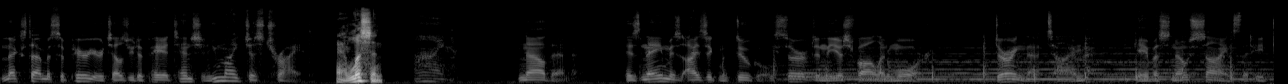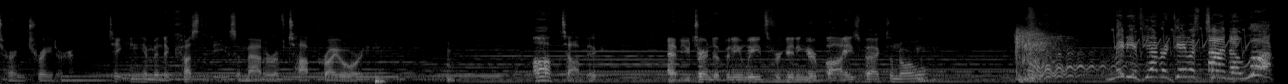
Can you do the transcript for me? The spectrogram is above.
Next time a superior tells you to pay attention, you might just try it. Hey, listen. Fine. Now then, his name is Isaac McDougal. He served in the Ishvalan War. During that time, he gave us no signs that he'd turned traitor. Taking him into custody is a matter of top priority. Off topic. Have you turned up any leads for getting your bodies back to normal? Maybe if you ever gave us time to look,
